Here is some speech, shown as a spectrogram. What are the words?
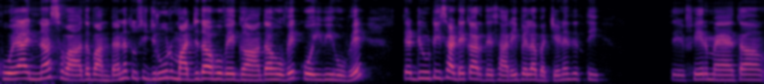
ਖੋਇਆ ਇੰਨਾ ਸਵਾਦ ਬਣਦਾ ਨਾ, ਤੁਸੀਂ ਜਰੂਰ ਮੱਝ ਦਾ ਹੋਵੇ, ਗਾਂ ਦਾ ਹੋਵੇ, ਕੋਈ ਵੀ ਹੋਵੇ ਅਤੇ ਡਿਊਟੀ ਸਾਡੇ ਘਰ ਦੇ ਸਾਰੇ ਹੀ ਪਹਿਲਾਂ ਬੱਚੇ ਨੇ ਦਿੱਤੀ। ਅਤੇ ਫਿਰ ਮੈਂ ਤਾਂ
